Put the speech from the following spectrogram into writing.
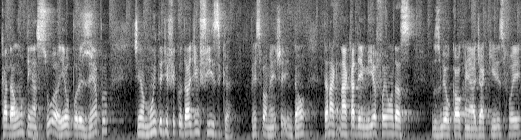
cada um tem a sua, eu, por exemplo tinha muita dificuldade em física, principalmente, então, até na, na academia foi uma das dos meus calcanhar de Aquiles foi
